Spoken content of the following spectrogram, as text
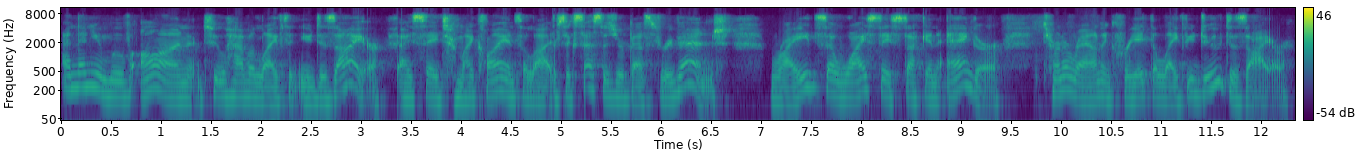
and then you move on to have a life that you desire. I say to my clients a lot success is your best revenge, right? So why stay stuck in anger? Turn around and create the life you do desire.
